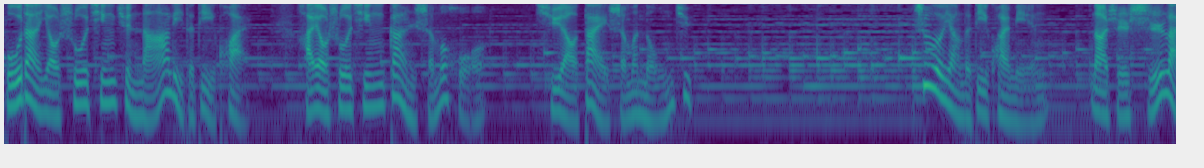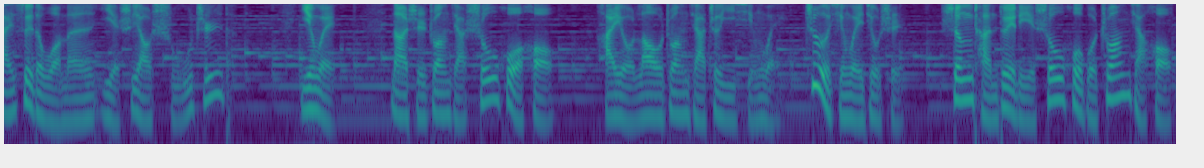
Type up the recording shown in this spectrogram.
不但要说清去哪里的地块，还要说清干什么活，需要带什么农具。这样的地块名。那时十来岁的我们也是要熟知的，因为那时庄稼收获后还有捞庄稼这一行为。这行为就是生产队里收获过庄稼后，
